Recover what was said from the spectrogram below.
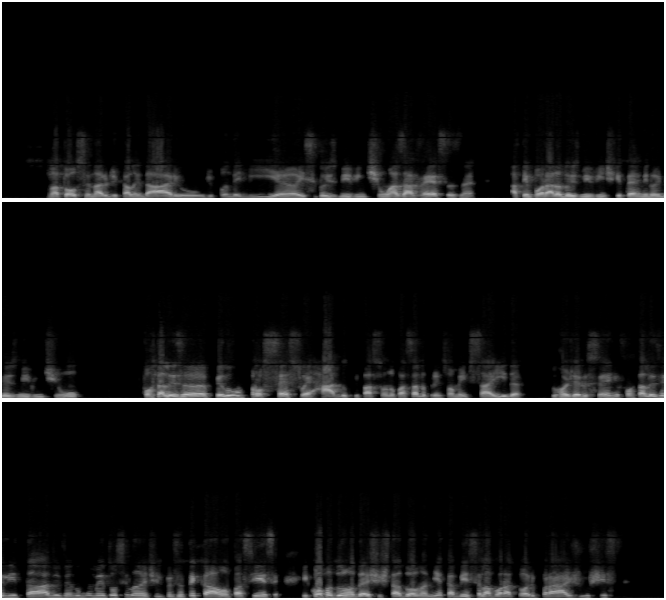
no atual cenário de calendário, de pandemia, esse 2021 às avessas, né? A temporada 2020 que terminou em 2021, Fortaleza, pelo processo errado que passou ano passado, principalmente saída do Rogério Senna, Fortaleza ele está vivendo um momento oscilante, ele precisa ter calma, paciência. E Copa do Nordeste estadual, na minha cabeça, é laboratório para ajustes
